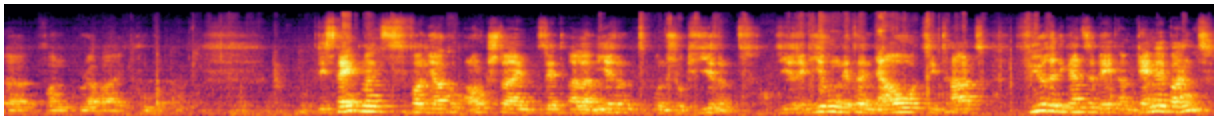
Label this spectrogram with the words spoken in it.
äh, von Rabbi Cooper. Die Statements von Jakob Augstein sind alarmierend und schockierend. Die Regierung Netanyahu, Zitat, führe die ganze Welt am Gängelband.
